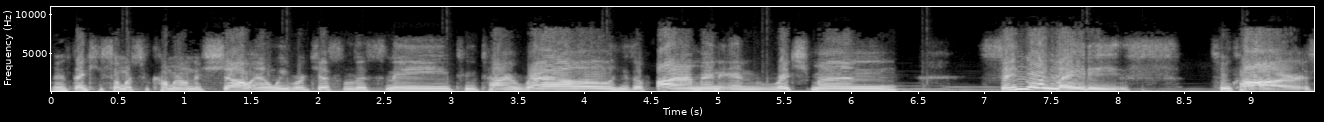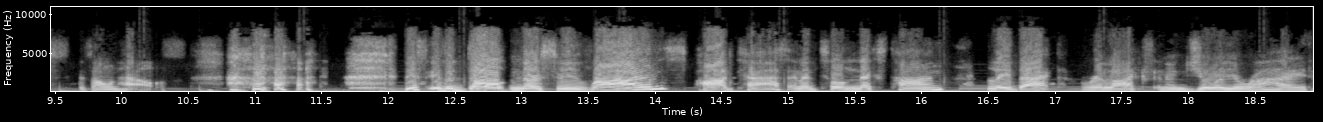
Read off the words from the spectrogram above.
and thank you so much for coming on the show. And we were just listening to Tyrelle. He's a fireman in Richmond. Single ladies, two cars, his own house. this is Adult Nursery Rhymes podcast. And until next time, lay back, relax, and enjoy your ride.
